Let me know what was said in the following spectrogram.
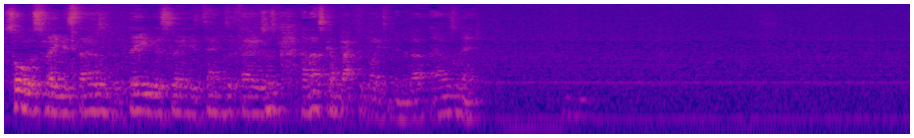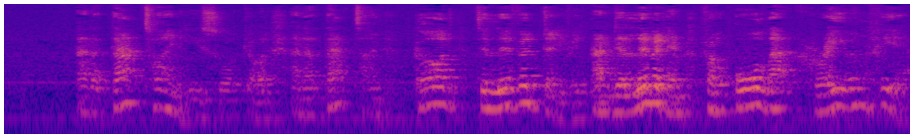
Saul has slain his thousands, but David has slain his tens of thousands, and that's come back to bite him in the butt now, isn't it? And at time he sought God, and at that time God delivered David and delivered him from all that craven fear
